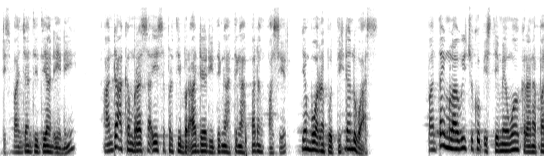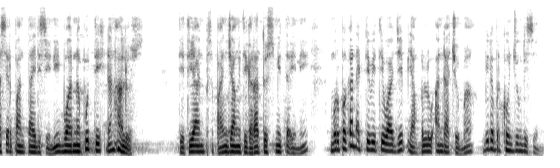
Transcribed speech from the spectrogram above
Di sepanjang titian ini, anda akan merasai seperti berada di tengah-tengah padang pasir yang berwarna putih dan luas. Pantai Melawi cukup istimewa kerana pasir pantai di sini berwarna putih dan halus. Titian sepanjang 300 meter ini merupakan aktiviti wajib yang perlu anda cuba bila berkunjung di sini.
